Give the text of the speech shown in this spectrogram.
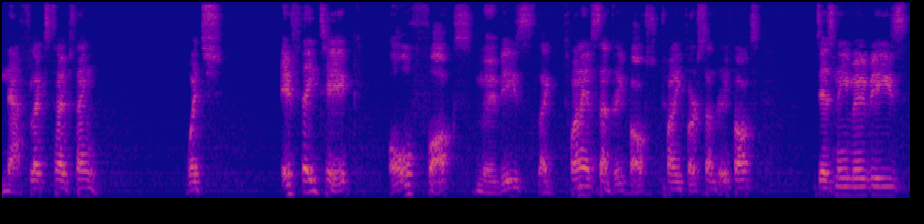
Netflix type thing, which if they take all Fox movies, like 20th Century Fox, 21st Century Fox, Disney movies,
